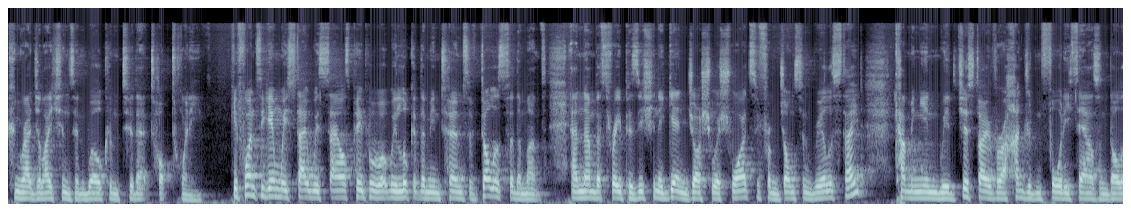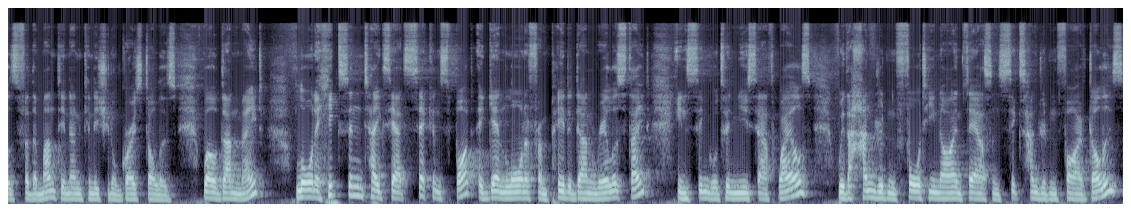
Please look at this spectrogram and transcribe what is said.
Congratulations and welcome to that top 20. If once again we stay with salespeople, but we look at them in terms of dollars for the month, our number three position, again, Joshua Schweitzer from Johnson Real Estate, coming in with just over $140,000 for the month in unconditional gross dollars. Well done, mate. Lorna Hickson takes out second spot. Again, Lorna from Peter Dunn Real Estate in Singleton, New South Wales, with $149,605.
